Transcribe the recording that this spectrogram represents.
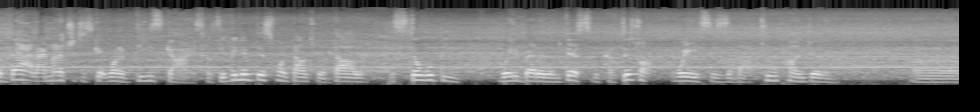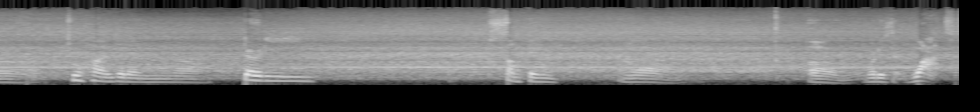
for that, I managed to just get one of these guys. Because even if this went down to a dollar, it still would be way better than this. Because this one weighs is about 200 and, uh, 230 something, uh, uh, what is it, watts.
